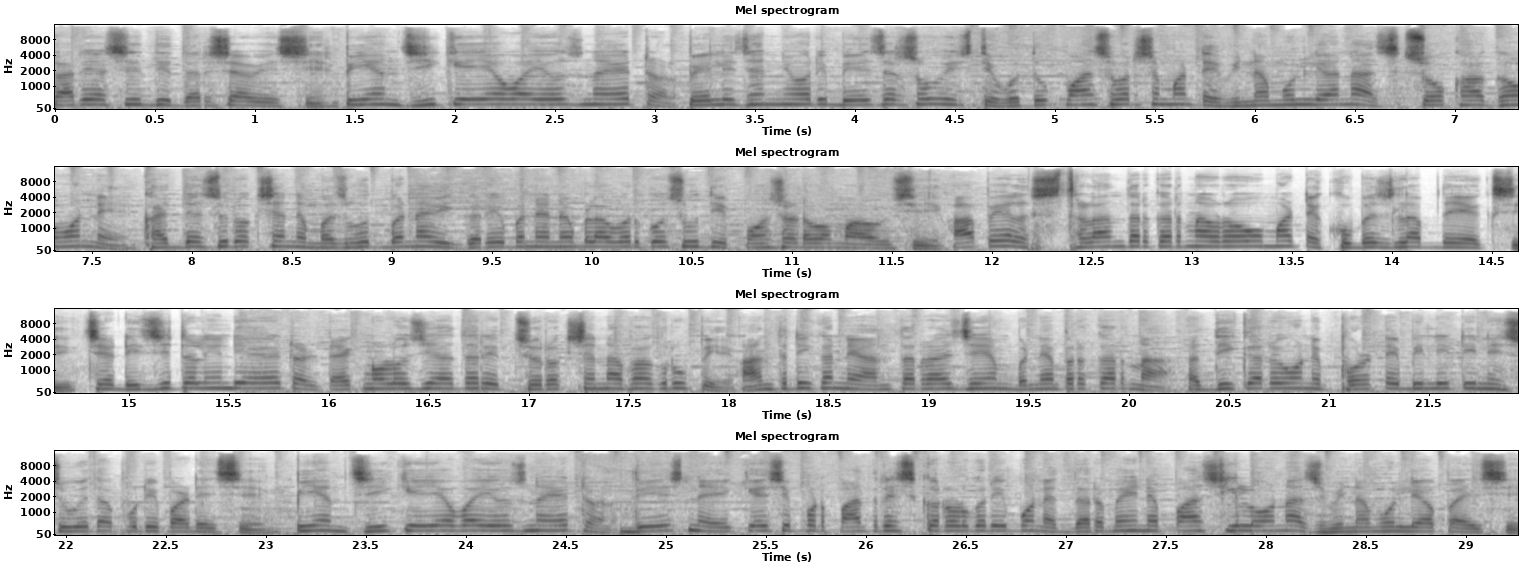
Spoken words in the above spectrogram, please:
કાર્યસિદ્ધિ દર્શાવે છે. પીએમ જી કે યોજના હેઠળ પહેલી જાન્યુઆરી બે હજાર ચોવીસથી વધુ પાંચ વર્ષ માટે વિનામૂલ્ય અનાજ, ચોખા, ઘઉં અને ખાદ્ય સુરક્ષાને મજબૂત બનાવી ગરીબ અને નબળા વર્ગો સુધી પહોંચાડવામાં આવશે આ પહેલ સ્થળાંતર કરનારાઓ માટે ખૂબ જ લાભદાયક છે. જે ડિજિટલ ઇન્ડિયા હેઠળ ટેકનોલોજી આધારિત સુરક્ષાના ભાગરૂપે આંતરિક અને આંતરરાજ્ય એમ બંને પ્રકારના અધિકારીઓને પોર્ટેબિલિટીની સુવિધા પૂરી પાડે છે. પીએમ જી કે યોજના હેઠળ દેશને એક્યાસી પોઈન્ટ પાંત્રીસ કરોડ ગરીબોને દર મહિને પાંચ કિલો અનાજ વિનામૂલ્ય અપાય છે.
